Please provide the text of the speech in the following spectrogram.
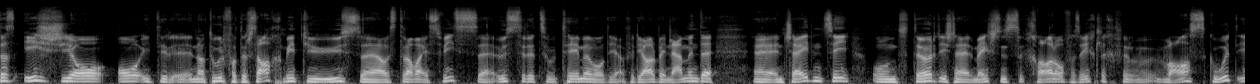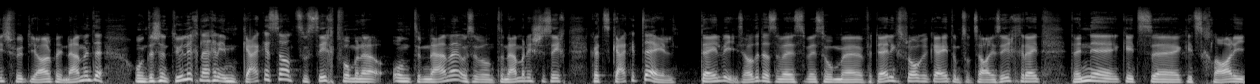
Das ist ja auch in der äh, Natur von der Sache. Wir tun uns äh, als Travail Suisse äh, zu Themen, die für die Arbeitnehmenden äh, entscheidend sind. Und dort ist dann meistens klar offensichtlich, für was gut ist für die Arbeitnehmenden. Und das ist natürlich nachher im Gegensatz aus Sicht von einem Unternehmen, aus einer unternehmerischen Sicht, das Gegenteil teilweise. Oder? Dass, wenn, es, um äh, Verteilungsfragen geht, um soziale Sicherheit, dann äh, gibt es äh, klare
